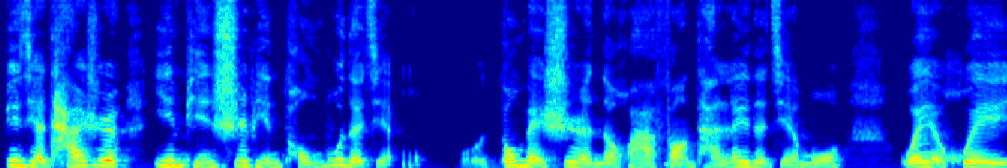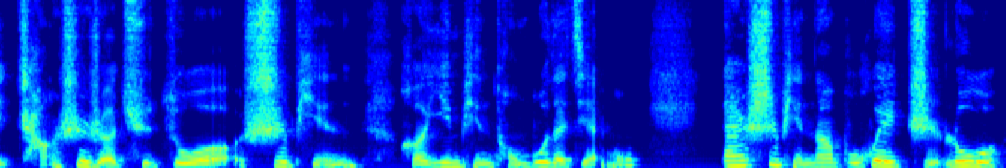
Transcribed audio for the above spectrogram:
并且它是音频、视频同步的节目。我东北诗人的话，访谈类的节目，我也会尝试着去做视频和音频同步的节目，但是视频呢不会只录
